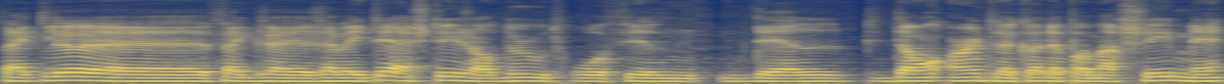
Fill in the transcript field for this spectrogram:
Fait que là, euh, fait que j'a- j'avais été acheter genre deux ou trois films d'elle, puis dont un que le code a pas marché, mais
